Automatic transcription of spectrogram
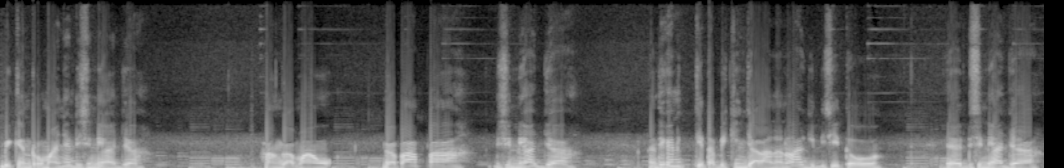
Bikin rumahnya di sini aja. Ah nggak mau. Nggak apa-apa. Di sini aja. Nanti kan kita bikin jalanan lagi di situ ya di sini aja.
